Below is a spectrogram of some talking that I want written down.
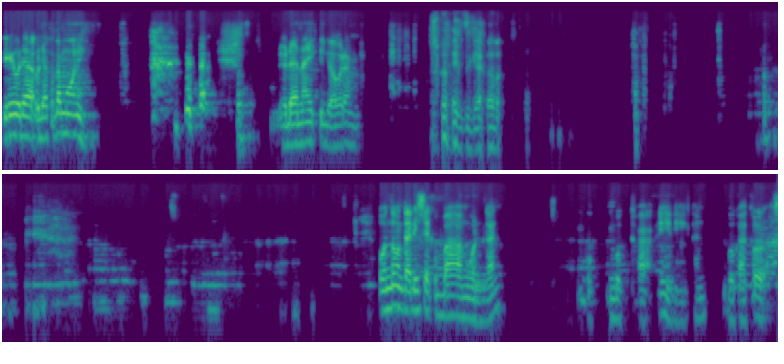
Dia udah udah ketemu nih. udah naik tiga orang. Yang tiga orang. Untung tadi saya kebangun kan. Bu- Buka ini kan, buka kelas.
